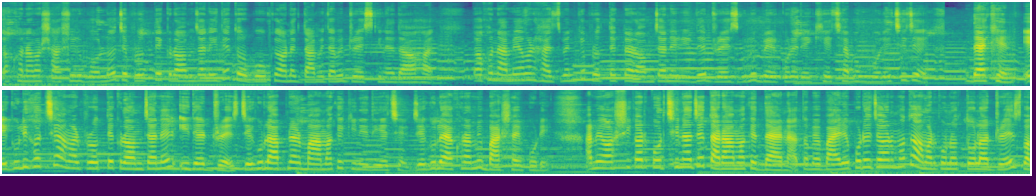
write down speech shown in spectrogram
তখন আমার শাশুড়ি বলল যে, প্রত্যেক রমজান ঈদে তোর বউকে অনেক দামি দামি ড্রেস কিনে দেওয়া হয়। তখন আমি আমার হাজব্যান্ডকে প্রত্যেকটা রমজানের ঈদের ড্রেসগুলো বের করে দেখিয়েছি এবং বলেছি যে দেখেন, এগুলি হচ্ছে আমার প্রত্যেক রমজানের ঈদের ড্রেস যেগুলো আপনার মা আমাকে কিনে দিয়েছে, যেগুলো এখন আমি বাসায় পরি। আমি অস্বীকার করছি না যে তারা আমাকে দেয় না, তবে বাইরে পরে যাওয়ার মতো আমার কোনো তোলা ড্রেস বা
